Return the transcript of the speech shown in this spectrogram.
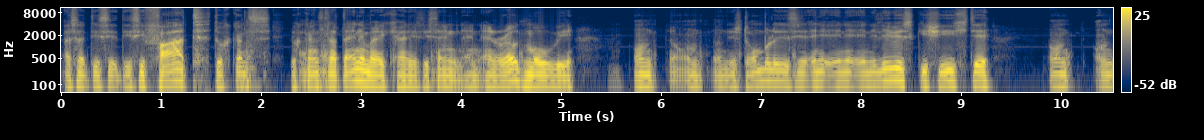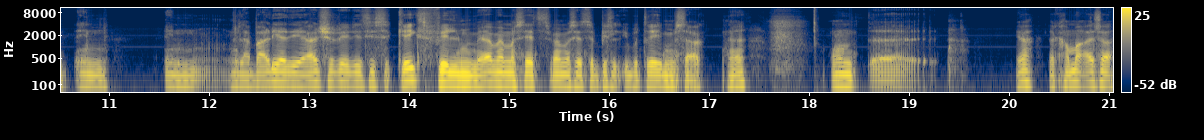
also diese, diese Fahrt durch ganz, durch ganz Lateinamerika, das ist ein, ein, ein Roadmovie. Und, und, und in Stromboli ist es eine, eine, eine Liebesgeschichte und, und in, in La Balia di Algeri, das ist ein Kriegsfilm, ja, wenn man es jetzt, wenn jetzt ein bisschen übertrieben sagt. Ja. Und äh, ja, da kann man also,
